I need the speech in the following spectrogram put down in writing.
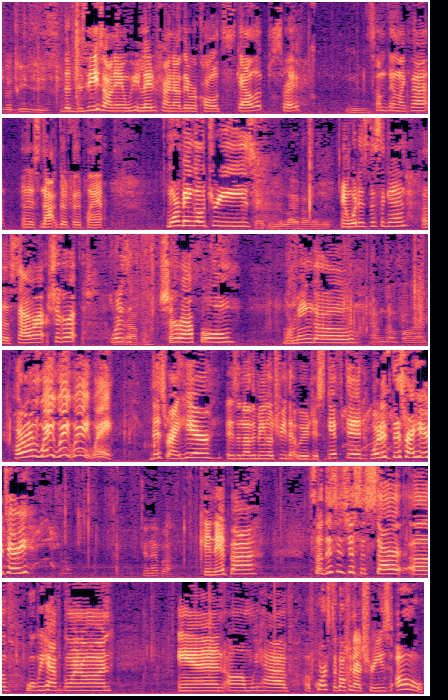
the disease. The disease on it. And we later found out they were called scallops, right? Mm. Something like that. And it's not good for the plant. More mango trees. And what is this again? A sour sugar. What sugar is it? Apple. Sugar apple. More mango. I'm going for right. Hold on, wait, wait, wait, wait. This right here is another mango tree that we were just gifted. What is this right here, Terry? Kenepa. Kenepa. So this is just a start of what we have going on. And um, we have, of course, the coconut trees. Oh,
